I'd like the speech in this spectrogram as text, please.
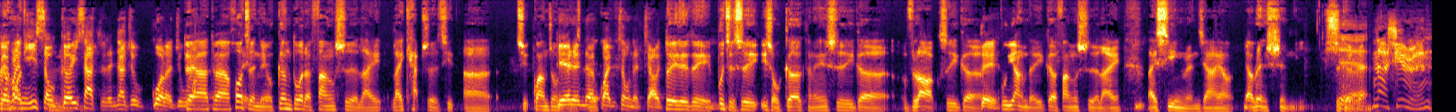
要不然你一首歌一下子人家就过了就。对啊，对啊，或者你有更多的方式来来 capture 其呃去观众别人的观众的焦点。对对对，不只是一首歌，可能是一个 vlog，是一个对不一样的一个方式来来吸引人家要要认识你这个人。那些人，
